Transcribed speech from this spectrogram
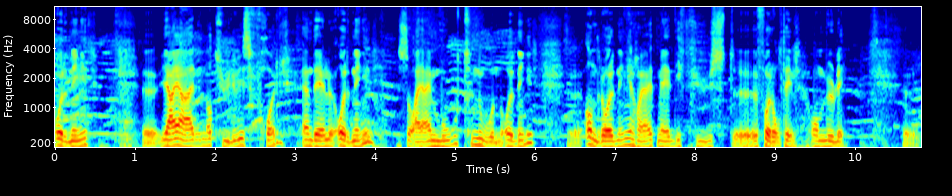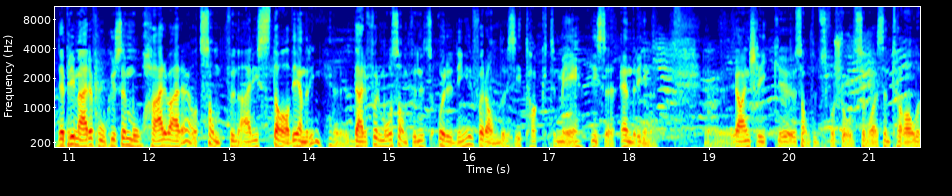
Ordninger. Jeg er naturligvis for en del ordninger. Så er jeg mot noen ordninger. Andre ordninger har jeg et mer diffust forhold til, om mulig. Det primære fokuset må her være at samfunnet er i stadig endring. Derfor må samfunnets ordninger forandres i takt med disse endringene. Ja, En slik eh, samfunnsforståelse var sentral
